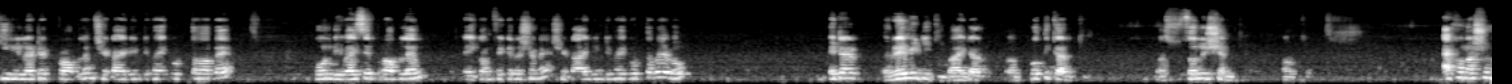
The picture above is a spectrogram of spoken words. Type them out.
কি রিলেটেড প্রবলেম সেটা আইডেন্টিফাই করতে হবে। কোন ডিভাইসের প্রবলেম এই কনফিগারেশনে সেটা আইডেন্টিফাই করতে হবে এবং এটার রেমিডি কি বা এটার প্রতিকার কি বা সলিউশন কি? ওকে এখন আসুন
